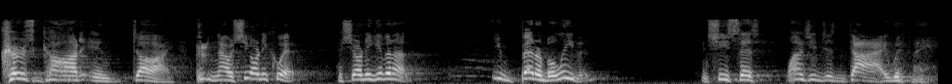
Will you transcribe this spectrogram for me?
Curse God and die. now, has she already quit? Has she already given up? You better believe it. And she says, Why don't you just die with me?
